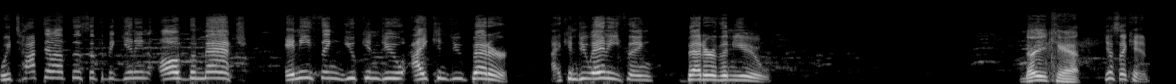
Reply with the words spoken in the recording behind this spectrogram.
We talked about this at the beginning of the match. Anything you can do, I can do better. I can do anything better than you. No, you can't. Yes, I can.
